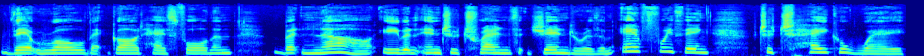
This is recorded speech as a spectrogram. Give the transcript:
their role that God has for them, but now even into transgenderism, everything to take away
